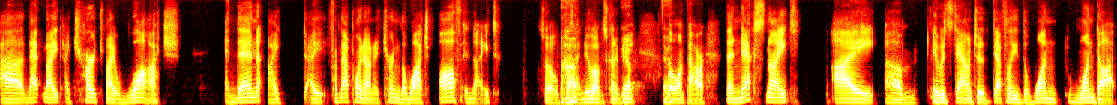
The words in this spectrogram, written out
uh, that night I charged my watch, and then I I from that point on I turned the watch off at night. So because uh-huh. I knew I was going to be yep. Yep. low on power. The next night I um it was down to definitely the one one dot.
